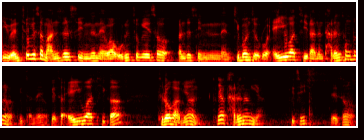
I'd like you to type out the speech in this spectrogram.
이 왼쪽에서 만들 수 있는 애와 오른쪽에서 만들 수 있는 애는 기본적으로 A와 D라는 다른 성분을 갖고 있잖아요. 그래서 A와 D가 들어가면 그냥 다른 항이야. 그지? 그래서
